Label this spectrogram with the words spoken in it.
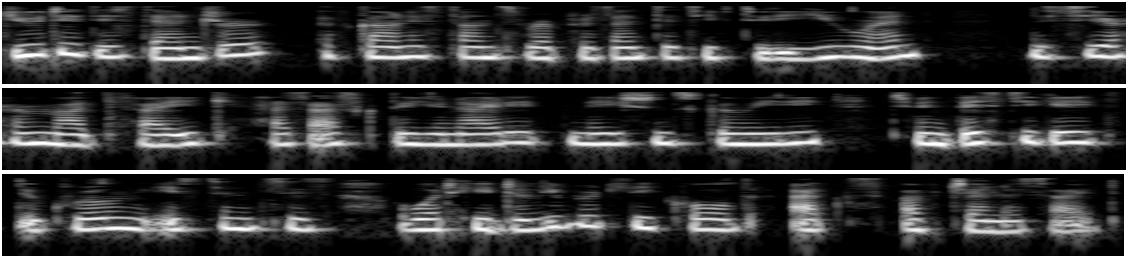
Due to this danger, Afghanistan's representative to the UN, Nasir Ahmad Faik, has asked the United Nations Committee to investigate the growing instances of what he deliberately called acts of genocide.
